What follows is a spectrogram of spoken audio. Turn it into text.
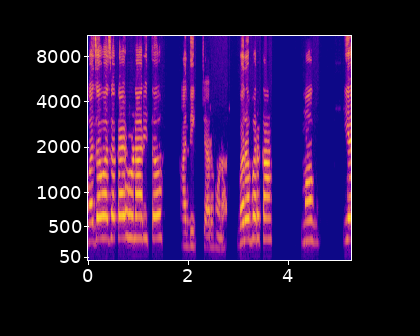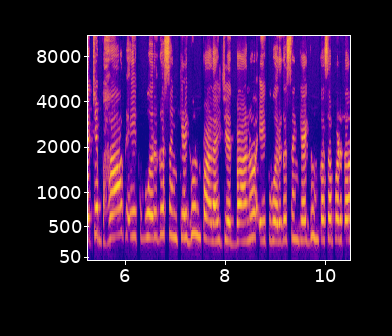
वजा वजा काय होणार इथं? अधिक चार होणार. बरोबर का? मग याचे भाग एक वर्ग संख्या घेऊन पाडायचे आहेत बाळानो. एक वर्ग संख्या घेऊन कसं पडतं?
